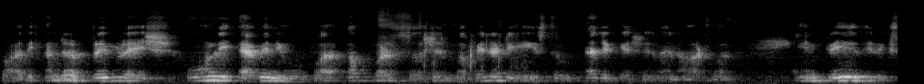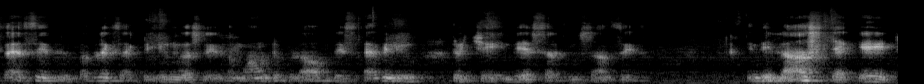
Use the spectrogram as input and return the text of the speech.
for the underprivileged, only avenue for upward social mobility is through education and hard work. Increase in expenses in public sector universities amount to block this avenue to change their circumstances. In the last decade,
